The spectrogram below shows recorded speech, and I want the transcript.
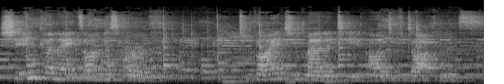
She incarnates on this earth to guide humanity out of darkness.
